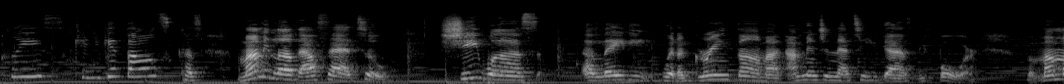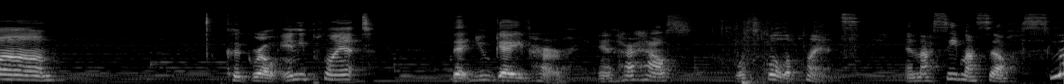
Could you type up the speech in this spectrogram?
Please, can you get those? Because Mommy loved outside too. She was a lady with a green thumb. I, I mentioned that to you guys before. But my mom could grow any plant that you gave her. And her house was full of plants. And I see myself slowly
